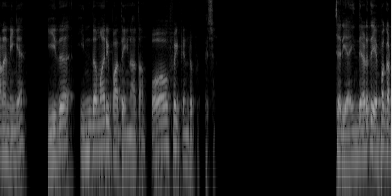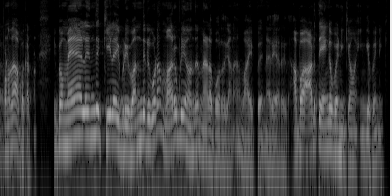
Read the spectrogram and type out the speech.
ஆனால் நீங்கள் இதை இந்த மாதிரி பார்த்தீங்கன்னா தான் பர்ஃபெக்ட் இன்டர்பிரிட்டேஷன் சரியா? இந்த இடத்த எப்போ கட் பண்ணதோ அப்போ கட் பண்ண. இப்போ மேலேருந்து கீழே இப்படி வந்துட்டு கூட மறுபடியும் வந்து மேலே போகிறதுக்கான வாய்ப்பு நிறையா இருக்குது. அப்போ அடுத்து எங்கே போய் நிற்கும் இங்கே போய் நிற்கும்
